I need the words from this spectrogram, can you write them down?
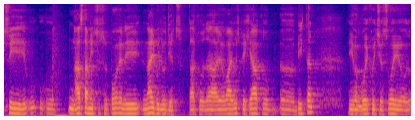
svi nastavnici su poveli najbolju djecu, tako da je ovaj uspjeh jako e, bitan. Ivan Gojković je osvojio e,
